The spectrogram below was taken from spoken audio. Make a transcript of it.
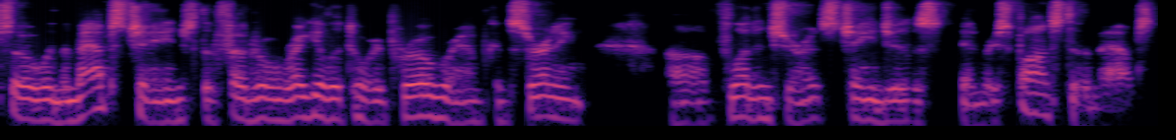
So when the maps changed, the federal regulatory program concerning uh, flood insurance changes in response to the maps.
